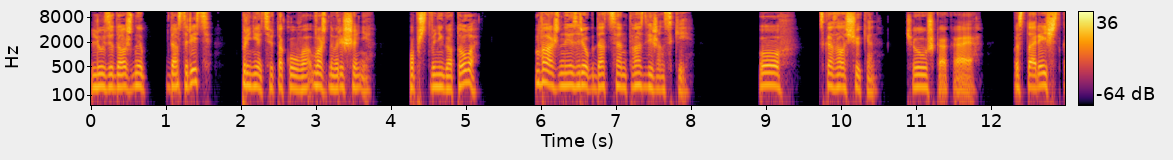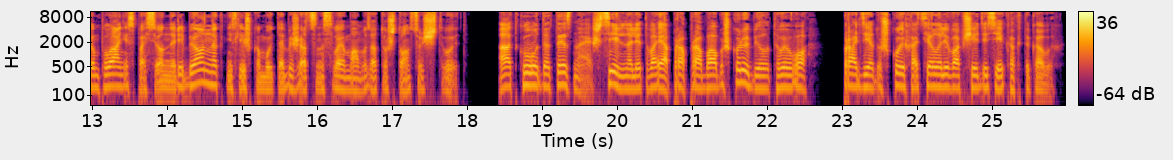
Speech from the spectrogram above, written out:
Люди должны дозреть к принятию такого важного решения. Общество не готово? Важно изрек доцент Воздвиженский. «Ох», — сказал Щукин, — «чушь какая. В историческом плане спасенный ребенок не слишком будет обижаться на свою маму за то, что он существует. «Откуда ты знаешь, сильно ли твоя прапрабабушка любила твоего прадедушку и хотела ли вообще детей как таковых?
